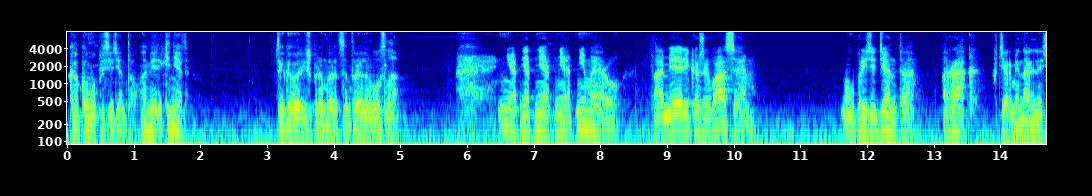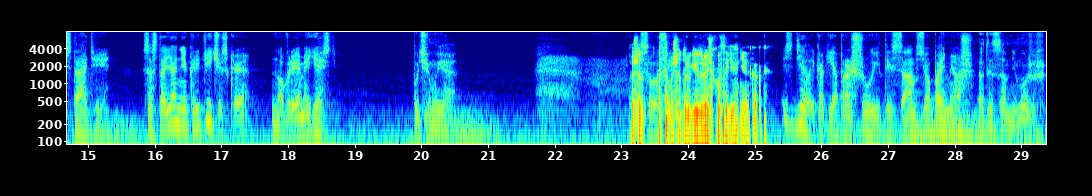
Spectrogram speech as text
Какому президенту? Америки нет. Ты говоришь про мэра центрального узла? Нет, нет, нет, нет, не мэру. Америка жива, Сэм. У президента рак в терминальной стадии. Состояние критическое, но время есть. Почему я? Потому что, Слушай. потому что других дурачков таких нет, как ты. Сделай, как я прошу, и ты сам все поймешь. А ты сам не можешь?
